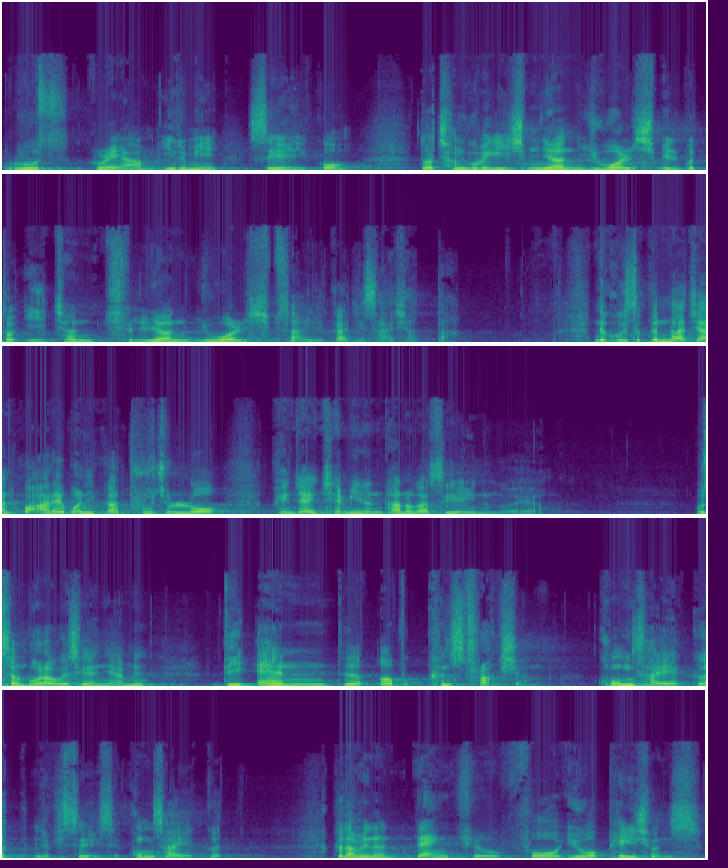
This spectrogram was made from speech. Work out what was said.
루스 그레암 이름이 쓰여 있고 또 1920년 6월 10일부터 2007년 6월 14일까지 사셨다. 근데 거기서 끝나지 않고 아래 보니까 두 줄로 굉장히 재미있는 단어가 쓰여 있는 거예요. 우선 뭐라고 쓰였냐면 the end of construction. 공사의 끝 이렇게 쓰여 있어요. 공사의 끝. 그 다음에는 thank you for your patience.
